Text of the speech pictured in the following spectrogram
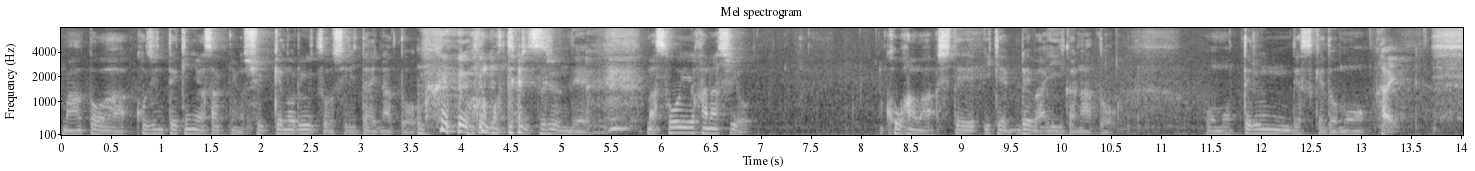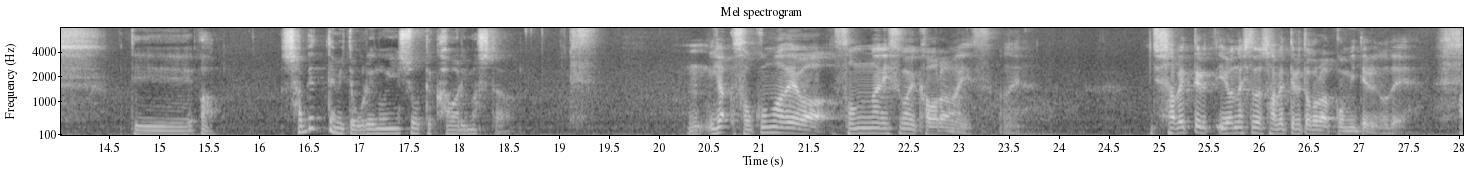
まあ、あとは個人的にはさっきの出家のルーツを知りたいなと 思ったりするんで、まあ、そういう話を後半はしていければいいかなと思ってるんですけどもはい。であ喋ってみて俺の印象って変わりました？うんいやそこまではそんなにすごい変わらないですかね。喋ってるいろんな人と喋ってるところはこう見てるので。で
